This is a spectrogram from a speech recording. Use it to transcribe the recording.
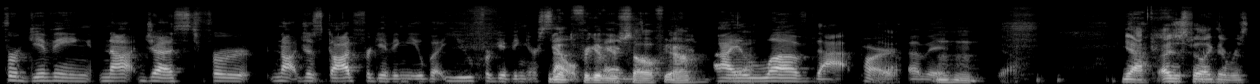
forgiving not just for not just god forgiving you but you forgiving you yourself have to forgive And yourself. Yeah. i Yeah. loved that part of it Mhm. yeah i just feel like there was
